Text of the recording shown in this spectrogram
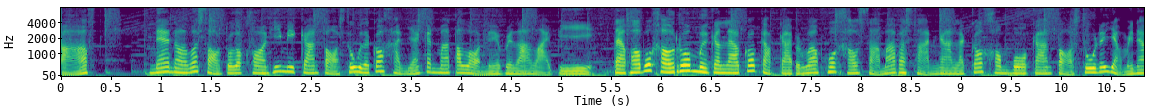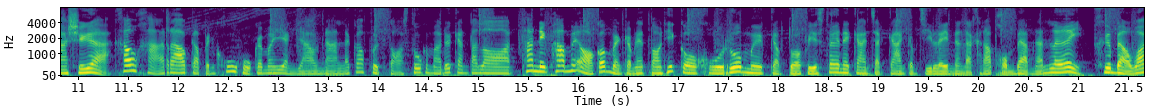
ลับ แน่นอนว่า 2 ตัวละครที่มีการต่อสู้และก็ขัดแย้งกันมาตลอดในเวลาหลายปี แต่พอพวกเขาร่วมมือกันแล้วก็กลับกลายเป็นว่าพวกเขาสามารถประสานงานและก็คอมโบการต่อสู้ได้อย่างไม่น่าเชื่อ เข้าขาราวกับเป็นคู่หูกันมาอย่างยาวนานและก็ฝึกต่อสู้กันมาด้วยกันตลอด ถ้านึกภาพไม่ออกก็เหมือนกับในตอนที่โกคูร่วมมือกับตัวฟิสเตอร์ในการจัดการกับจีเลนนั่นแหละครับ ผมแบบนั้นเลย คือแบบว่า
